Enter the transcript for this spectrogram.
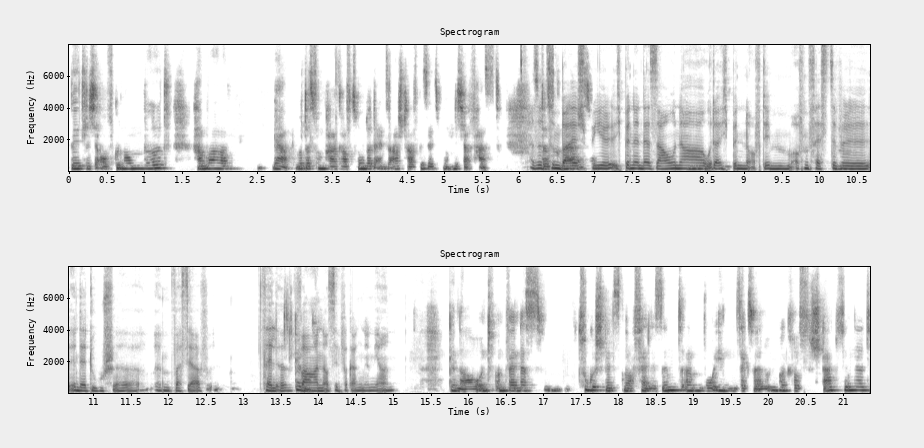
bildlich aufgenommen wird, haben wir ja, wird das vom Paragraph 201a Strafgesetzbuch nicht erfasst. Also das zum Beispiel, also, ich bin in der Sauna mhm. oder ich bin auf dem, auf dem Festival mhm. in der Dusche, ähm, was ja Fälle genau. waren aus den vergangenen Jahren. Genau, und, und wenn das zugespitzt noch Fälle sind, ähm, wo eben sexueller Übergriff stattfindet.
